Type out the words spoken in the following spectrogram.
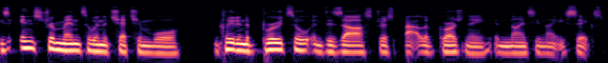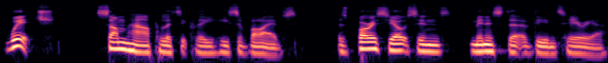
he's instrumental in the Chechen War, including the brutal and disastrous Battle of Grozny in 1996, which somehow politically he survives as Boris Yeltsin's Minister of the Interior.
